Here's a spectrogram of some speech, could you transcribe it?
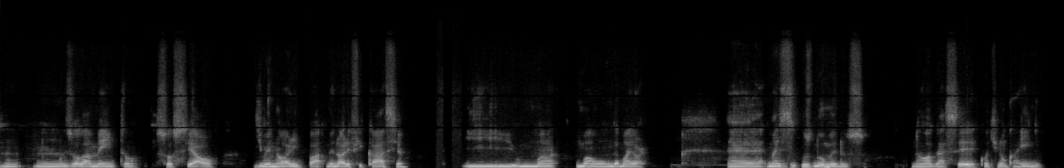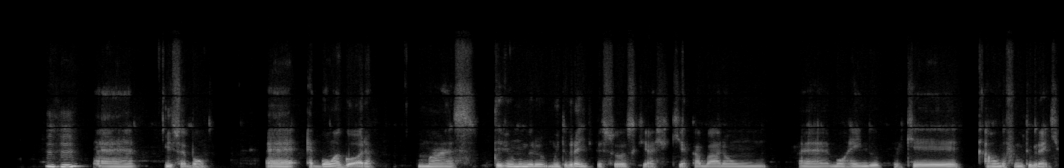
um, um isolamento social de menor, menor eficácia e uma, uma onda maior. É, mas os números no HC continuam caindo. Uhum. É, isso é bom. É, é bom agora, mas teve um número muito grande de pessoas que acho que acabaram é, morrendo porque a onda foi muito grande.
